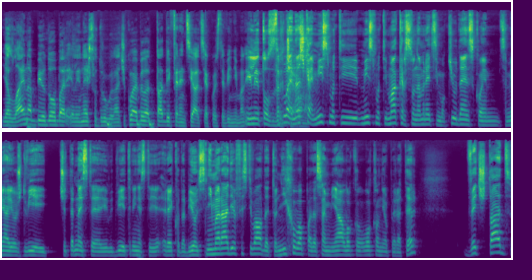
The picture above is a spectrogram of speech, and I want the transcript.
Je li line bio dobar ili nešto drugo? Znači, koja je bila ta diferencijacija koju ste vi njima, ili je to zrče? Gle, znaš kaj, mi smo, ti, mi smo ti, makar su nam recimo Q-Dance kojim sam ja još 2014. ili 2013. rekao da bi s njima radio festival, da je to njihovo, pa da sam ja lokal, lokalni operater već tad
